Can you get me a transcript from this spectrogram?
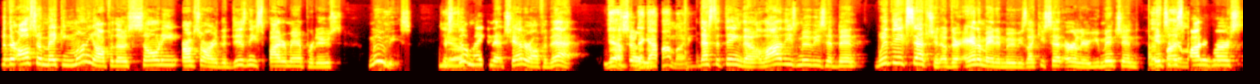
But they're also making money off of those Sony, or I'm sorry, the Disney Spider-Man produced movies. They're yeah. still making that cheddar off of that. yeah, so- they got my money. That's the thing, though. A lot of these movies have been, with the exception of their animated movies, like you said earlier, you mentioned The Into the Spider-Man- Spider Verse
